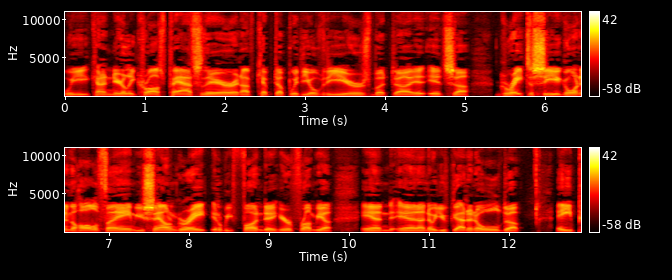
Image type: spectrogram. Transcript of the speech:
we kind of nearly crossed paths there, and I've kept up with you over the years. But uh, it, it's uh, great to see you going in the Hall of Fame. You sound great. It'll be fun to hear from you, and and I know you've got an old uh, AP.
